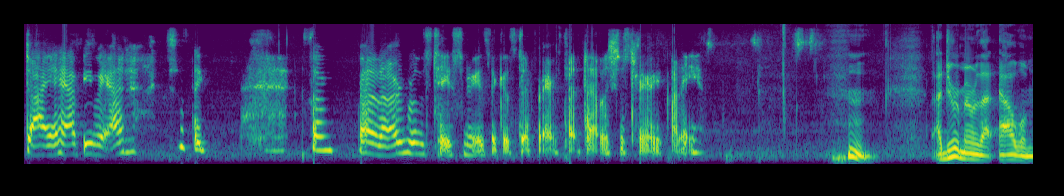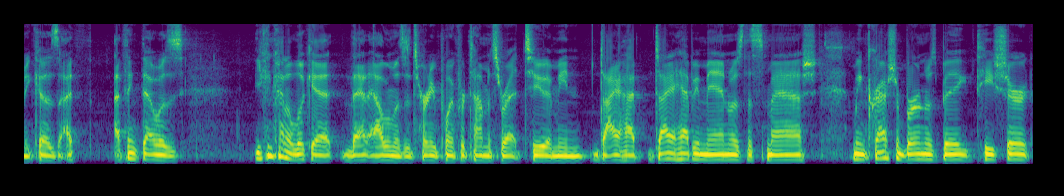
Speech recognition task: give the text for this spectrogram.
Die a Happy Man. Just like some I don't know, everyone's taste in music is different, but that was just very funny. I do remember that album because I th- I think that was you can kind of look at that album as a turning point for Thomas Rhett too. I mean, Die, a Die a Happy Man was the smash. I mean, Crash and Burn was big, T-shirt,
